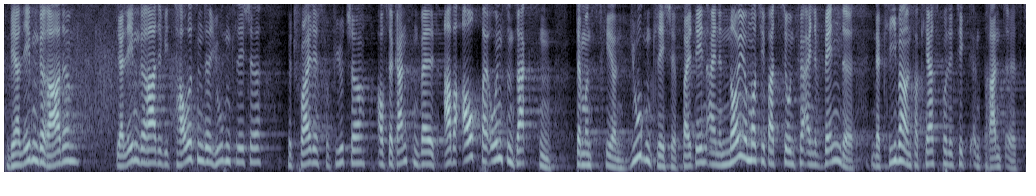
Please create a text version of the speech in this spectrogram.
Wir erleben gerade, wir erleben gerade wie tausende Jugendliche mit Fridays for Future auf der ganzen Welt, aber auch bei uns in Sachsen demonstrieren. Jugendliche, bei denen eine neue Motivation für eine Wende in der Klima- und Verkehrspolitik entbrannt ist.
